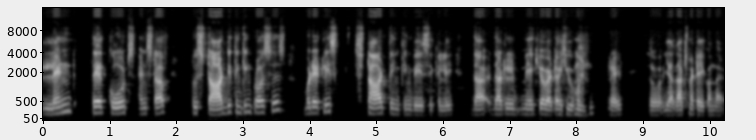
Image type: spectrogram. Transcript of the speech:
lend their quotes and stuff to start the thinking process but at least start thinking basically that that will make you a better human right so yeah that's my take on that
